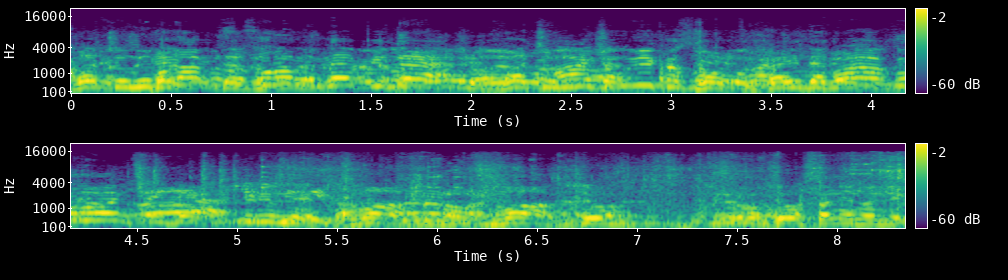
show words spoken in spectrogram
Два чоловіка Вона без охорони не піде. Два чоловіка. Чоловіка з охорони. Хай йде Два охоронця йде. Керівника. Все, остальні на них.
